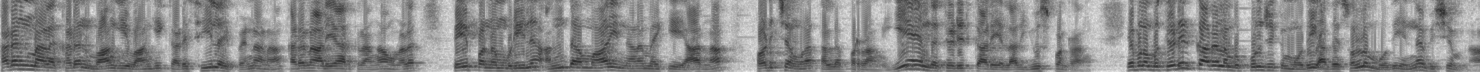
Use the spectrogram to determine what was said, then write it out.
கடன் மேலே கடன் வாங்கி வாங்கி கடைசியில் இப்போ என்னன்னா கடனாளியாக இருக்கிறாங்க. அவங்களால பே பண்ண முடியல. அந்த மாதிரி நிலைமைக்கு யாருன்னா படித்தவங்களாம் தள்ளப்படுறாங்க. ஏன் இந்த கிரெடிட் கார்டை எல்லாரும் யூஸ் பண்ணுறாங்க இப்போ நம்ம கிரெடிட் கார்டை நம்ம புரிஞ்சிக்கும் போது அதை சொல்லும் போது என்ன விஷயம்னா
